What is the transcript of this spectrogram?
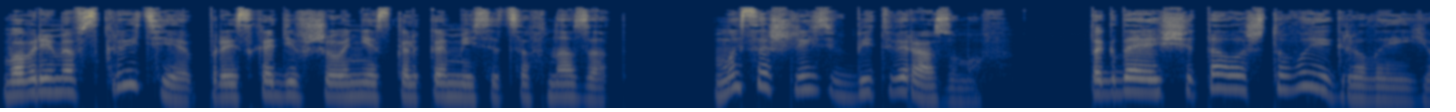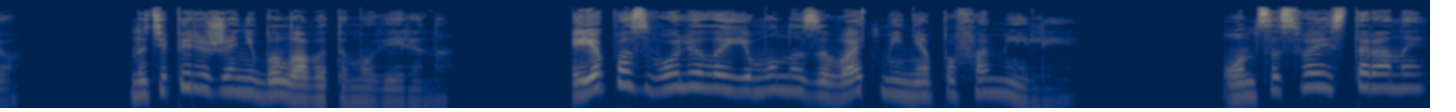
Во время вскрытия, происходившего несколько месяцев назад, мы сошлись в битве разумов. Тогда я считала, что выиграла ее, но теперь уже не была в этом уверена. Я позволила ему называть меня по фамилии. Он со своей стороны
